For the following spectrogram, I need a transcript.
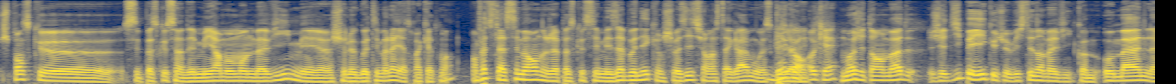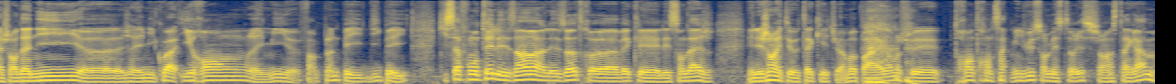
Je pense que c'est parce que c'est un des meilleurs moments de ma vie, mais euh, je suis allé au Guatemala il y a 3-4 mois. En fait, c'était assez marrant déjà parce que c'est mes abonnés qui ont choisi sur Instagram où est-ce que. D'accord, ok. Moi, j'étais en mode, j'ai 10 pays que je veux visiter dans ma vie, comme Oman, la Jordanie, euh, j'avais mis quoi Iran, j'avais mis, euh, enfin, plein de pays, 10 pays, qui s'affrontaient les uns les autres euh, avec les, les sondages. Et les gens étaient au taquet, tu vois. Moi, par exemple, je fais 30-35 000 vues sur mes stories sur Instagram.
